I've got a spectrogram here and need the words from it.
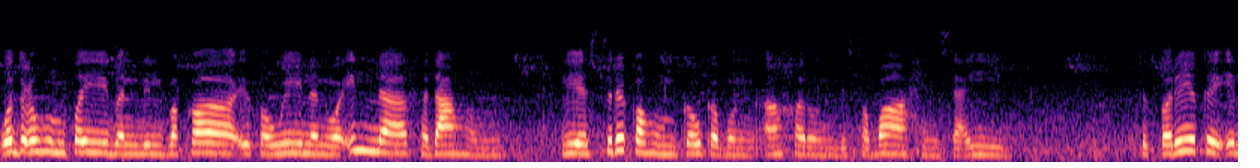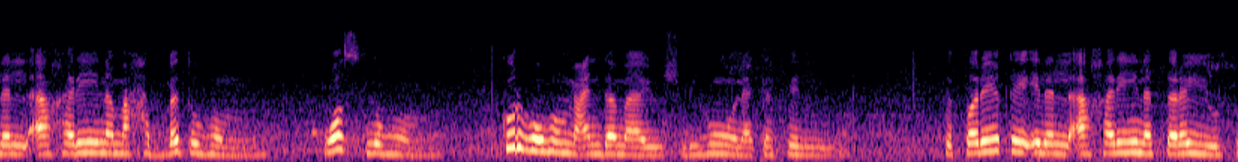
وادعهم طيبا للبقاء طويلا وإلا فدعهم ليسرقهم كوكب آخر بصباح سعيد. في الطريق إلى الآخرين محبتهم وصلهم كرههم عندما يشبهونك في في الطريق إلى الآخرين التريث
